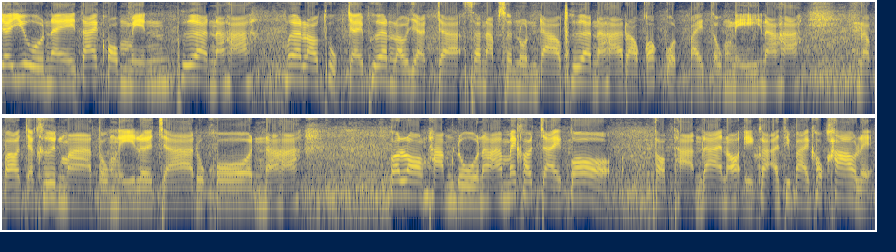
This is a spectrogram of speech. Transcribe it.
จะอยู่ในใต้คอมเมนต์เพื่อนนะคะ เมื่อเราถูกใจเพื่อนเราอยากจะสนับสนุนดาวเพื่อนนะคะ เราก็กดไปตรงนี้นะคะ แล้วก็จะขึ้นมาตรงนี้เลยจ้าทุกคนนะคะ ก็ลองทำดูนะคะ ไม่เข้าใจก็สอบถามได้เนาะเอกก็อธิบายคร่าวๆแหละ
